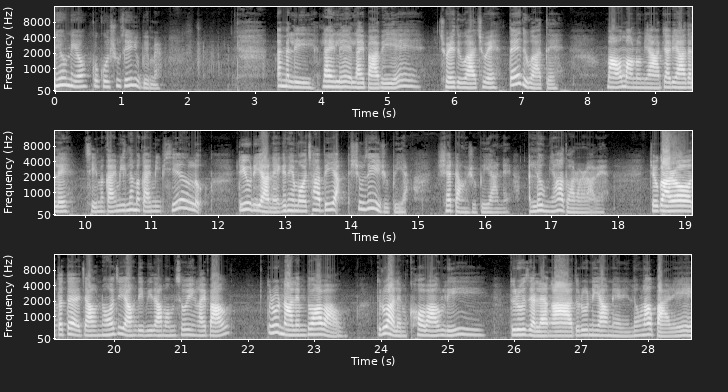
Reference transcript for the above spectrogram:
နေုံနေုံကိုကိုရှူသေးယူပေးမယ်အမလီလိုက်လဲလိုက်ပါပြီရဲ့ချွဲသူဟာချွဲတဲသူဟာတဲမောင်မောင်တို့များပြပြသလဲခြေမကိုင်းမီလက်မကိုင်းမီဖြစ်လို့တရုတ်တရနဲ့ကတင်မော်ချပေးရရှူစေးယူပေးရရက်တောင်ယူပေးရနဲ့ အလုံများသွားတော့တာပဲကျုပ်ကတော့တက်တက်အကြောင်းနောကြည့်အောင်တည်ပြီးသားမမစိုးရင်လိုက်ပါဘူးသူတို့နားလည်းမသွားပါဘူးသူတို့ကလည်းမခေါ်ပါဘူးလေသူတို့ဇလန်ကသူတို့နှစ်ယောက်နဲ့တင်လုံလောက်ပါတယ်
